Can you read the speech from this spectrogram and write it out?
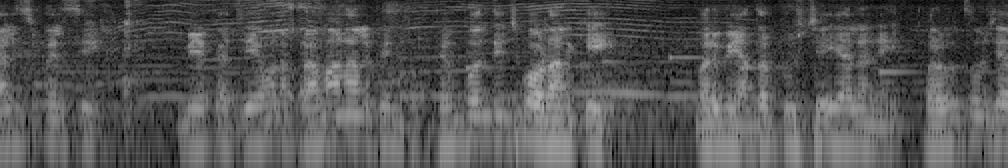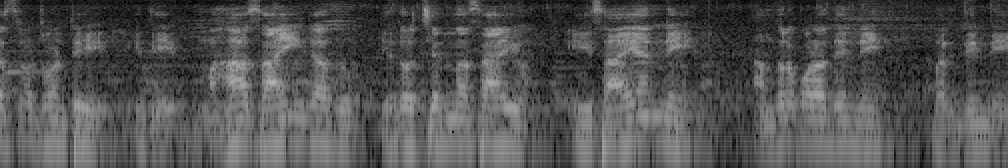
కలిసిమెలిసి మీ యొక్క జీవన ప్రమాణాలు పెంపొందించుకోవడానికి మరి మీ అందరూ కృషి చేయాలని ప్రభుత్వం చేస్తున్నటువంటి ఇది మహా సాయం కాదు. ఏదో చిన్న సాయం. ఈ సాయాన్ని అందరూ కూడా దీన్ని మరి దీన్ని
